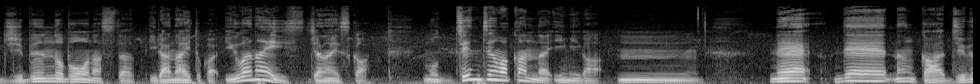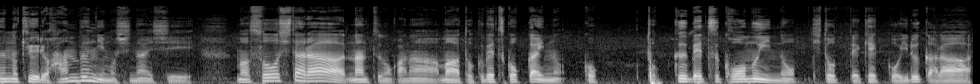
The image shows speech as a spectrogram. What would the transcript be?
自分のボーナスだ、いらないとか言わないじゃないですか。もう全然わかんない意味が。うーん。ね。で、なんか自分の給料半分にもしないし、まあそうしたら、なんていうのかな、まあ特別国会の、特別公務員の人って結構いるから、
